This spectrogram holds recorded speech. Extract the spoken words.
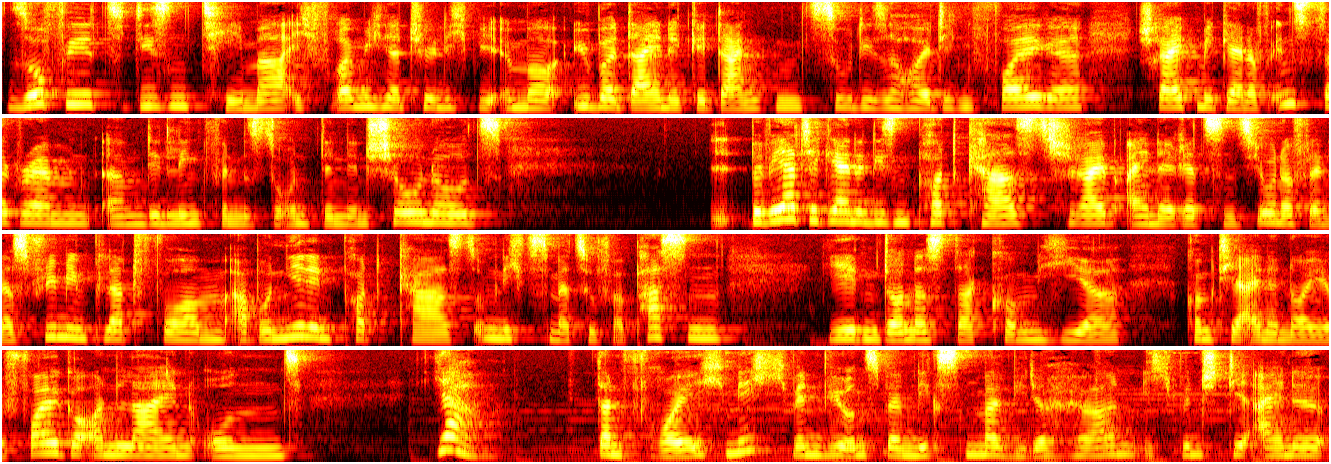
so viel zu diesem Thema. Ich freue mich natürlich wie immer über deine Gedanken zu dieser heutigen Folge. Schreib mir gerne auf Instagram, ähm, den Link findest du unten in den Show Notes. Bewerte gerne diesen Podcast, schreib eine Rezension auf deiner Streaming-Plattform, abonniere den Podcast, um nichts mehr zu verpassen. Jeden Donnerstag kommen hier, kommt hier eine neue Folge online und ja, dann freue ich mich, wenn wir uns beim nächsten Mal wieder hören. Ich wünsche dir eine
